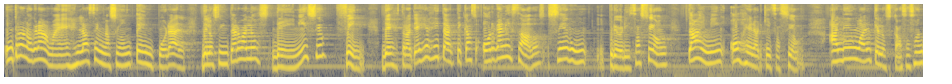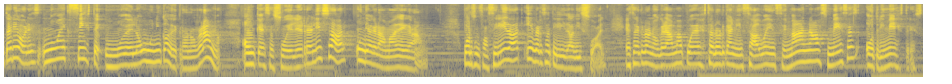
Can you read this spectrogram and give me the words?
Un cronograma es la asignación temporal de los intervalos de inicio-fin de estrategias y tácticas organizados según priorización, timing o jerarquización. Al igual que los casos anteriores, no existe un modelo único de cronograma, aunque se suele realizar un diagrama de Gantt por su facilidad y versatilidad visual. Este cronograma puede estar organizado en semanas, meses o trimestres,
